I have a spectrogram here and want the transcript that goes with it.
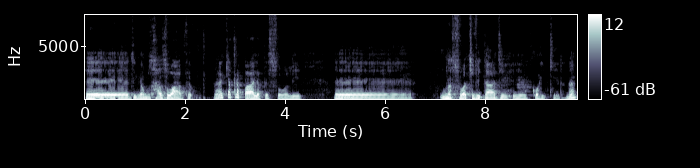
é, digamos, razoável, né, que atrapalha a pessoa ali é, na sua atividade corriqueira. Né?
